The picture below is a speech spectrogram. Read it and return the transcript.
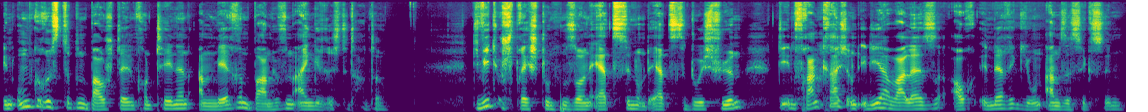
in umgerüsteten Baustellencontainern an mehreren Bahnhöfen eingerichtet hatte die Videosprechstunden sollen Ärztinnen und Ärzte durchführen, die in Frankreich und idealerweise auch in der Region ansässig sind.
